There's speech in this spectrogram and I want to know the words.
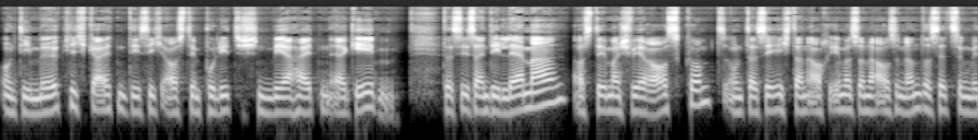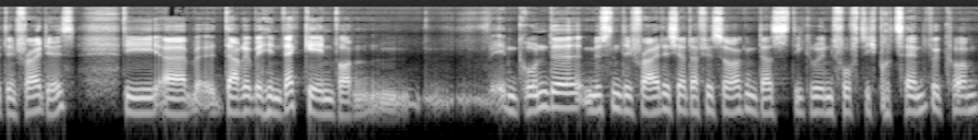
und die Möglichkeiten, die sich aus den politischen Mehrheiten ergeben. Das ist ein Dilemma, aus dem man schwer rauskommt. Und da sehe ich dann auch immer so eine Auseinandersetzung mit den Fridays, die äh, darüber hinweggehen wollen. Im Grunde müssen die Fridays ja dafür sorgen, dass die Grünen 50 Prozent bekommen.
